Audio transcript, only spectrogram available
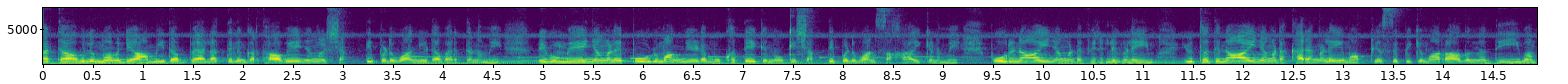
കർത്താവിലും അവന്റെ അമിത ബലത്തിലും കർത്താവെ ഞങ്ങൾ ശക്തിപ്പെടുവാൻ ഇടവരുത്തണമേ. ദൈവമേ ഞങ്ങൾ എപ്പോഴും അങ്ങയുടെ മുഖത്തേക്ക് നോക്കി ശക്തിപ്പെടുവാൻ സഹായിക്കണമേ. പോരിനായി ഞങ്ങളുടെ വിരലുകളെയും യുദ്ധത്തിനായി ഞങ്ങളുടെ കരങ്ങളെയും അഭ്യസിപ്പിക്കുമാറാകുന്ന ദൈവം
